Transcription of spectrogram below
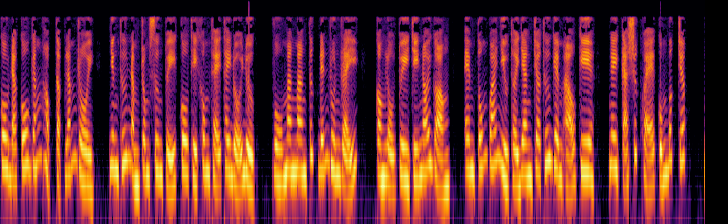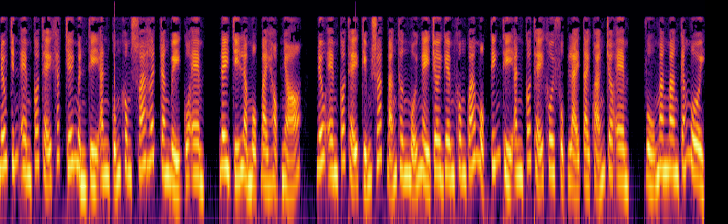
cô đã cố gắng học tập lắm rồi, nhưng thứ nằm trong xương tủy cô thì không thể thay đổi được, vụ mang mang tức đến run rẩy, còn lộ tùy chỉ nói gọn, em tốn quá nhiều thời gian cho thứ game ảo kia, ngay cả sức khỏe cũng bất chấp, nếu chính em có thể khắc chế mình thì anh cũng không xóa hết trang bị của em, đây chỉ là một bài học nhỏ, nếu em có thể kiểm soát bản thân mỗi ngày chơi game không quá một tiếng thì anh có thể khôi phục lại tài khoản cho em, vụ mang mang cắn môi,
